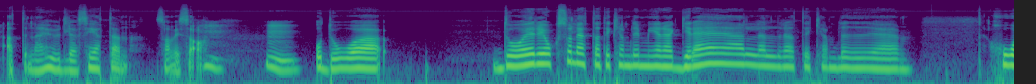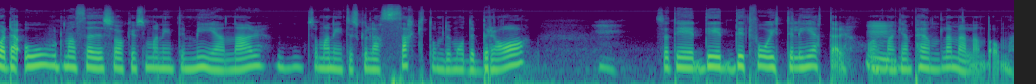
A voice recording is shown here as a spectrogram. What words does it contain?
Att den här hudlösheten, som vi sa. Mm. Mm. Och då, då är det också lätt att det kan bli mera gräl eller att det kan bli eh, hårda ord, man säger saker som man inte menar, som man inte skulle ha sagt om du mådde bra. Mm. Så det, det, det, är två ytterligheter och mm. att man kan pendla mellan dem.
